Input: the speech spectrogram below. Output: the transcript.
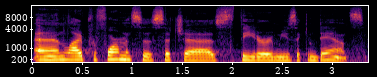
and live performances such as theater, music, and dance.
